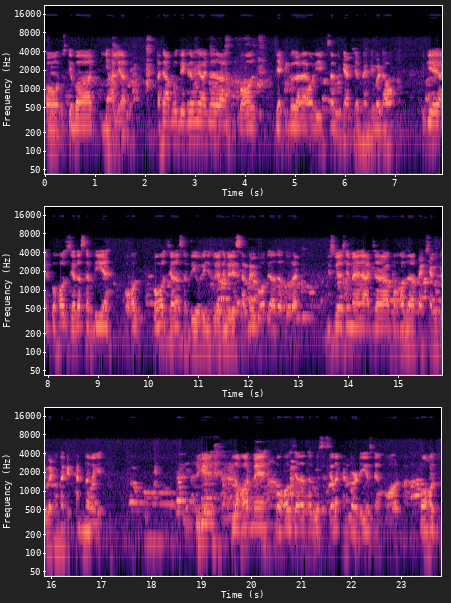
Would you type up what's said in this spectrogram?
और उसके बाद यहाँ ले आते हैं। वैसे आप लोग देख रहे होंगे आज मैं ज़रा बहुत जैकेट वगैरह और एक सर कैप शैप पहन के बैठा हूँ। क्योंकि आज बहुत ज़्यादा सर्दी है, बहुत बहुत ज़्यादा सर्दी हो रही है, जिस वजह से मेरे सर में भी बहुत ज़्यादा दर्द हो रहा है। जिस वजह से मैं आज ज़रा बहुत ज़्यादा पैक शैक होकर बैठा हूँ ताकि ठंड ना लगे। क्योंकि लाहौर में बहुत ज़्यादा ज़रूरत से ज़्यादा ठंड पड़ रही है इस टाइम और बहुत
